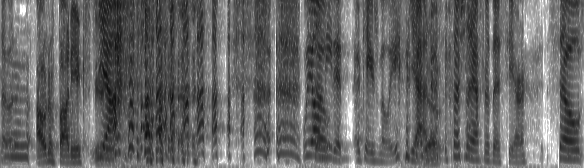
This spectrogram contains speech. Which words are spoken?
So out of body experience. yeah. we all So- need it occasionally. yes, Yep. especially after this year. So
